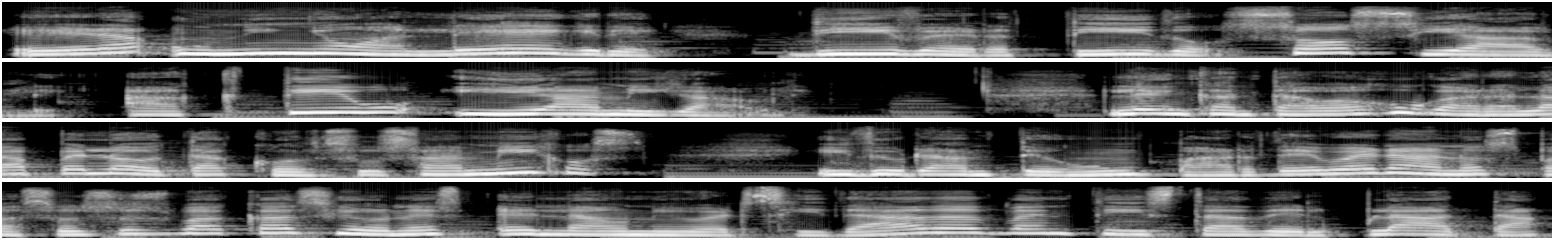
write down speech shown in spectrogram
Era un niño alegre, divertido, sociable, activo y amigable. Le encantaba jugar a la pelota con sus amigos y durante un par de veranos pasó sus vacaciones en la Universidad Adventista del Plata,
